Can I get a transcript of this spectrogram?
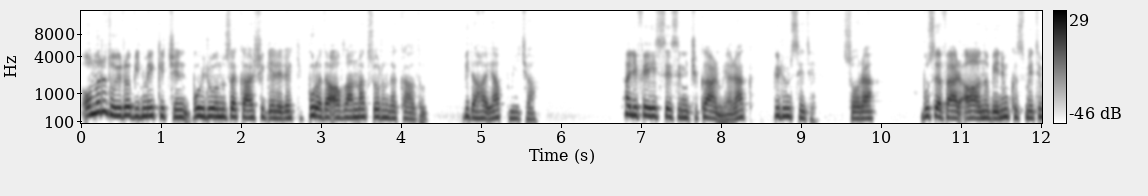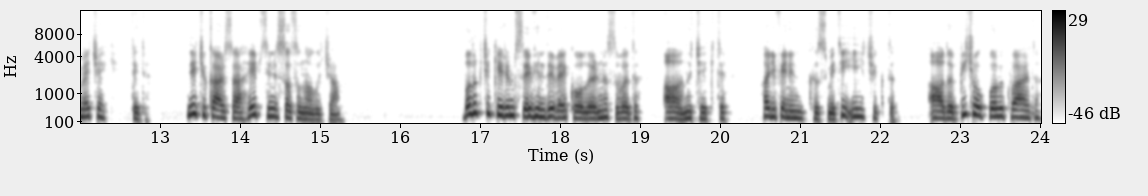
Onları doyurabilmek için buyruğunuza karşı gelerek burada avlanmak zorunda kaldım. Bir daha yapmayacağım.'' Halife hissesini çıkarmayarak gülümsedi. Sonra bu sefer ağını benim kısmetime çek dedi. Ne çıkarsa hepsini satın alacağım. Balıkçı Kerim sevindi ve kollarını sıvadı. Ağını çekti. Halifenin kısmeti iyi çıktı. Ağda birçok balık vardı.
